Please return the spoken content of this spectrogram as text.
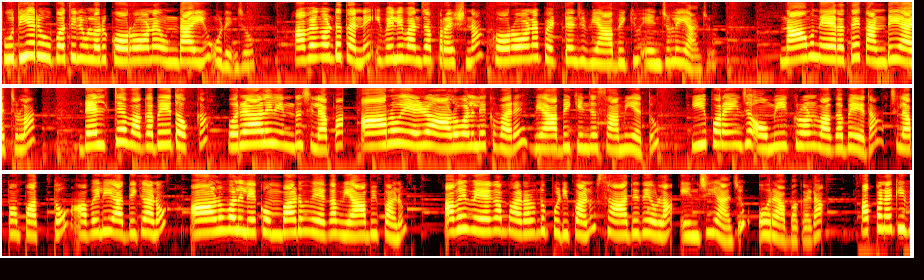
പുതിയ രൂപത്തിലുള്ള ഒരു കൊറോണ ഉണ്ടായും ഉടിഞ്ചു അവൻ കൊണ്ട് തന്നെ ഇവലി വഞ്ച പ്രശ്ന കൊറോണ പെട്ടെഞ്ച് വ്യാപിക്കും എഞ്ചുളിയാഞ്ചു നാം നേരത്തെ കണ്ടിയാച്ചുള്ള ഡെൽറ്റ വകഭേദമൊക്കെ ഒരാളിൽ നിന്ന് ചിലപ്പോൾ ആറോ ഏഴോ ആളുകളിലേക്ക് വരെ വ്യാപിക്കുന്ന സമയത്തു ഈ പറയുന്ന ഒമിക്രോൺ വകഭേദ ചിലപ്പം പത്തോ അവലി അധികണോ ആളുകളിലേക്ക് ഒമ്പാടും വേഗം വ്യാപിപ്പാനും അവ വേഗം പടർന്നു പിടിപ്പാനും സാധ്യതയുള്ള എഞ്ചിയാജു ഒരപകട. അപ്പണക്ക് ഇവ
